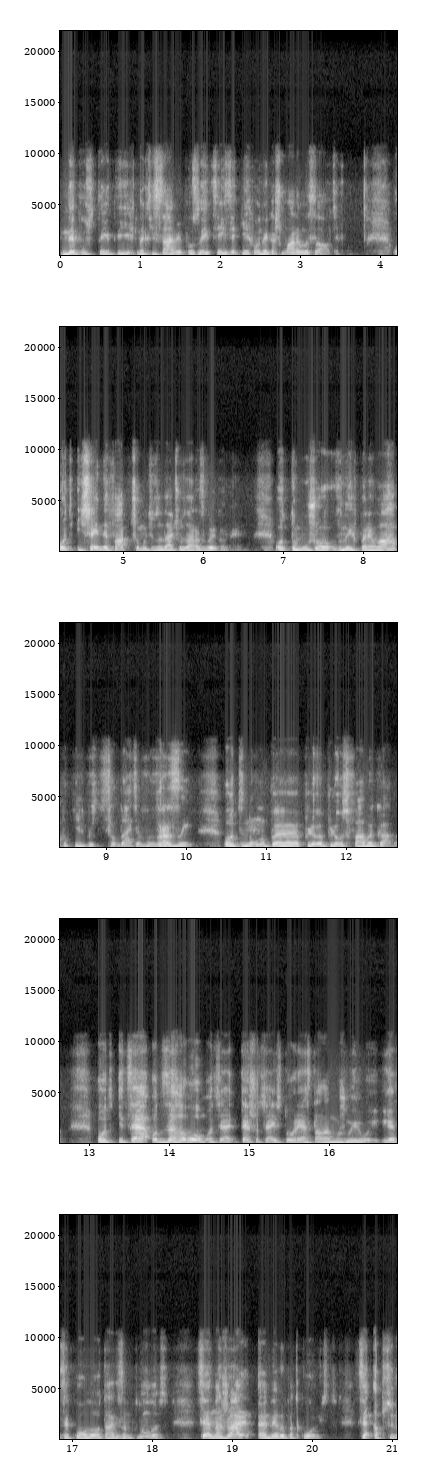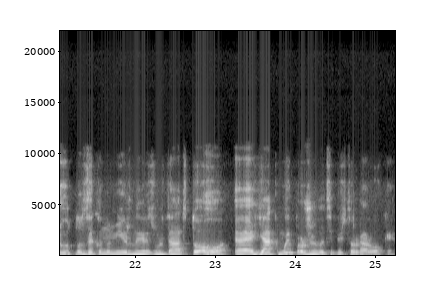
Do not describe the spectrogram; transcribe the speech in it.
не пустити їх на ті самі позиції, з яких вони кошмарили Салтівку. От і ще й не факт, що ми цю задачу зараз виконаємо. От тому, що в них перевага по кількості солдатів в рази, от ну плю- плюс фаби каби. От і це, от загалом, оця те, що ця історія стала можливою, і це коло отак замкнулось, це на жаль е, не випадковість. Це абсолютно закономірний результат того, е, як ми прожили ці півтора роки,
